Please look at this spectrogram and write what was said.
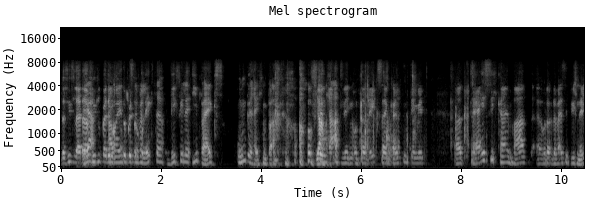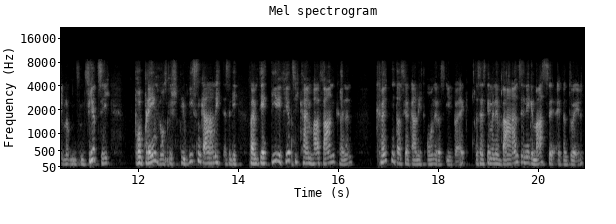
das ist leider ja, ein bisschen bei dem aber Auto jetzt überlegt er, wie viele E-Bikes unberechenbar auf ja. den Radwegen unterwegs sein könnten, die mit äh, 30 km/h äh, oder, oder weiß nicht wie schnell, oder 40 problemlos, die, die, wissen gar nicht, also die, vor allem die, die 40 km/h fahren können, könnten das ja gar nicht ohne das E-Bike. Das heißt, die haben eine wahnsinnige Masse eventuell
